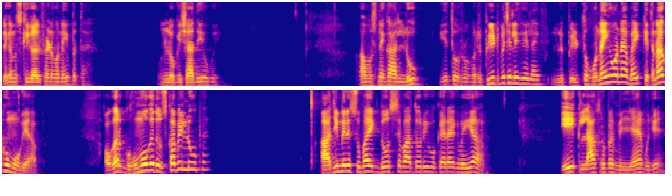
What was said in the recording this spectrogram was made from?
लेकिन उसकी गर्लफ्रेंड को नहीं पता है। उन लोगों की शादी हो गई। अब उसने कहा, लूप, ये तो रिपीट पे चली गई लाइफ रिपीट तो होना ही होना है भाई, कितना घूमोगे आप? अगर घूमोगे तो उसका भी लूप है। आज ही मेरे सुबह एक दोस्त से बात हो रही, वो कह रहा है कि भैया, एक लाख रुपए मिल जाए मुझे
